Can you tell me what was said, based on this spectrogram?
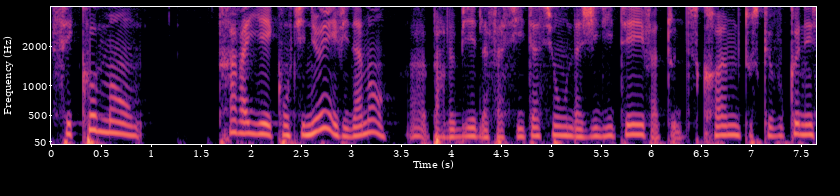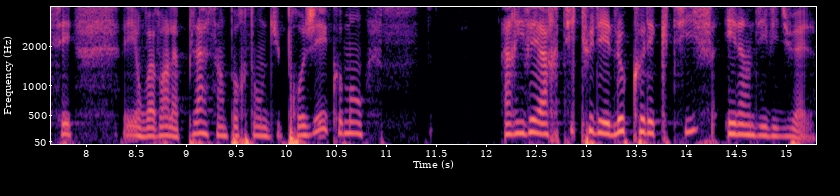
c'est comment travailler, continuer évidemment euh, par le biais de la facilitation, de l'agilité, enfin tout Scrum, tout ce que vous connaissez, et on va voir la place importante du projet, comment arriver à articuler le collectif et l'individuel.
